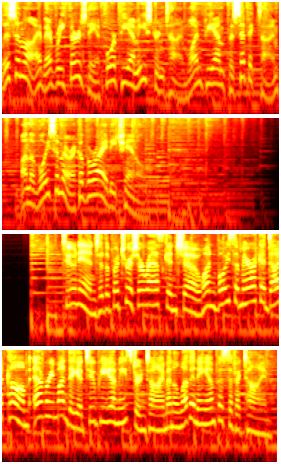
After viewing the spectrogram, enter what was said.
Listen live every Thursday at 4 p.m. Eastern Time, 1 p.m. Pacific Time on the Voice America Variety Channel. Tune in to the Patricia Raskin Show on VoiceAmerica.com every Monday at 2 p.m. Eastern Time and 11 a.m. Pacific Time.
